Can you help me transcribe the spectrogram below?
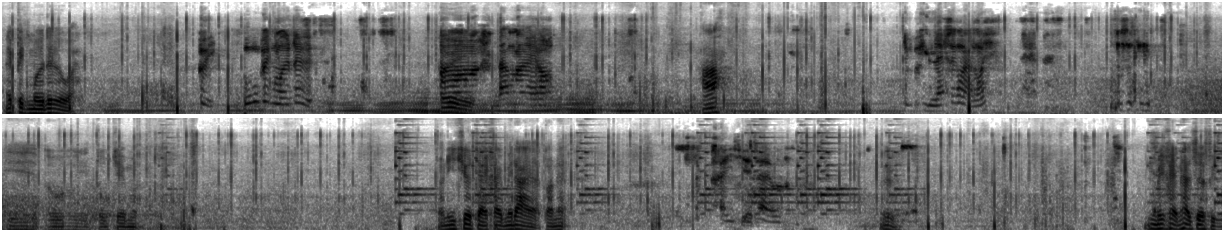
ไม่เป็นเมอร์เดอร์ว่ะ เฮ้ยมึงเป็นมือเดือดเฮ้ยตามมาเหรอฮะ เห็นอะไรข้างหลังไหมเอะเออตกใจหมด ตอนนี้เชื่อใจใครไม่ได้อะตอนเนี้ยใครเชื่อได้วะเออ ไม่ใครน่าเชื่อถือ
